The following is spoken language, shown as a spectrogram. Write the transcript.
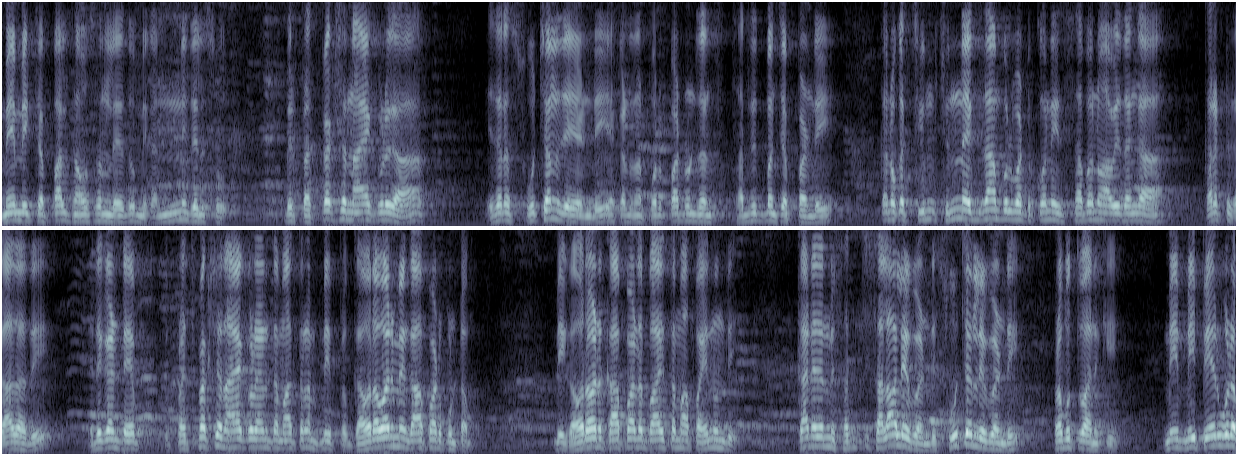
మేము మీకు చెప్పాల్సిన అవసరం లేదు మీకు అన్నీ తెలుసు. మీరు ప్రతిపక్ష నాయకుడిగా ఏదైనా సూచనలు చేయండి ఎక్కడైనా పొరపాటు ఉంటే దాన్ని సరిదిద్దమని చెప్పండి. కానీ ఒక చిన్న చిన్న ఎగ్జాంపుల్ పట్టుకొని సభను ఆ విధంగా కరెక్ట్ కాదు అది. ఎందుకంటే ప్రతిపక్ష నాయకుడైనంత మాత్రం మీ గౌరవాన్ని మేము కాపాడుకుంటాం. మీ గౌరవాన్ని కాపాడే బాధ్యత మా పైన ఉంది. కానీ మీరు మీ సంచి సలహాలు ఇవ్వండి సూచనలు ఇవ్వండి ప్రభుత్వానికి. మీ మీ పేరు కూడా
